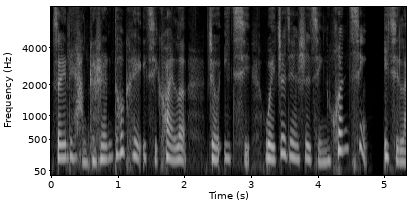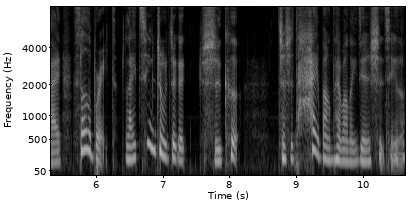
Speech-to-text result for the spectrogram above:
所以两个人都可以一起快乐，就一起为这件事情欢庆，一起来 celebrate，来庆祝这个时刻，这是太棒太棒的一件事情了。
